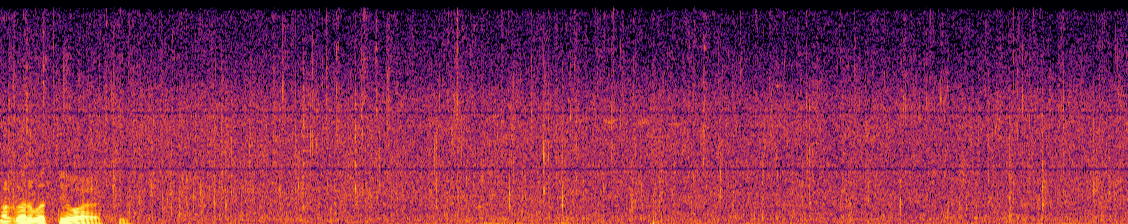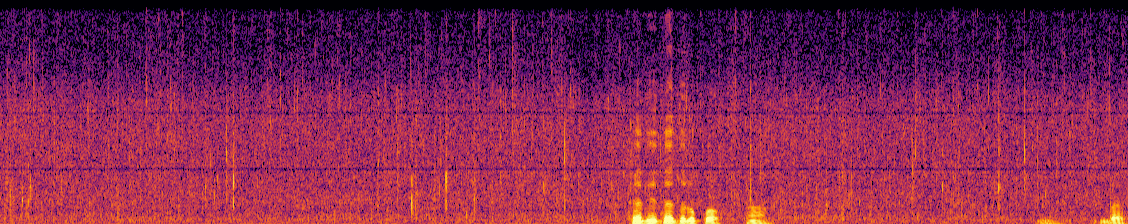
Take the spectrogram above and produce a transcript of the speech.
अगरबत्ती वाळायची तर तिथंच रुपव हां हं, बस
